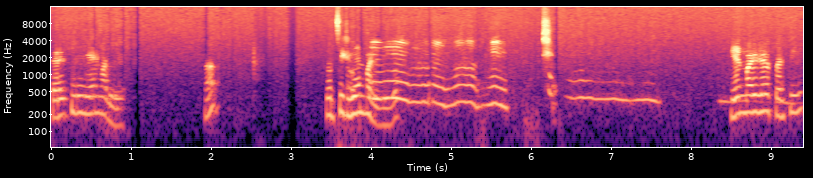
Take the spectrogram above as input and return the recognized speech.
ಕರಿತೀರಿ ಏನು ಮಾಡಿದ್ವಿ ಹಾಂ ಏನು ಮಾಡಿದ್ವಿ ಏನು ಮಾಡಿದ್ವಿ ಕರಿತೀವಿ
